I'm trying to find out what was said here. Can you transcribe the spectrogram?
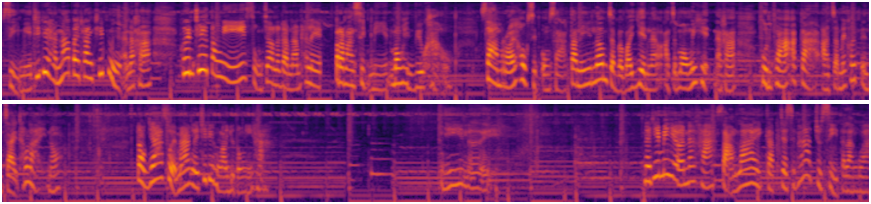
64 เมตร ที่ดินหันหน้าไปทางทิศเหนือนะคะ พื้นที่ตรงนี้สูงจากระดับน้ำทะเลประมาณ 10 เมตร มองเห็นวิวเขา 360 องศา ตอนนี้เริ่มจะแบบว่าเย็นแล้วอาจจะมองไม่เห็นนะคะ ฝุ่นฟ้าอากาศอาจจะไม่ค่อยเป็นใจเท่าไหร่เนาะ ดอกหญ้าสวยมากเลยที่ดินของเราอยู่ตรงนี้ค่ะ นี่เลย ในที่ไม่เยอะนะคะ 3ไร่กับ 75.4 ตารางวา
